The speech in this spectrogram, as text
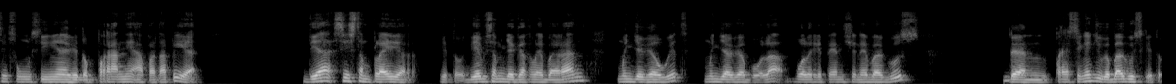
sih fungsinya gitu, perannya apa. Tapi ya dia sistem player gitu. Dia bisa menjaga kelebaran, menjaga width, menjaga bola, ball retentionnya bagus, dan pressingnya juga bagus gitu.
